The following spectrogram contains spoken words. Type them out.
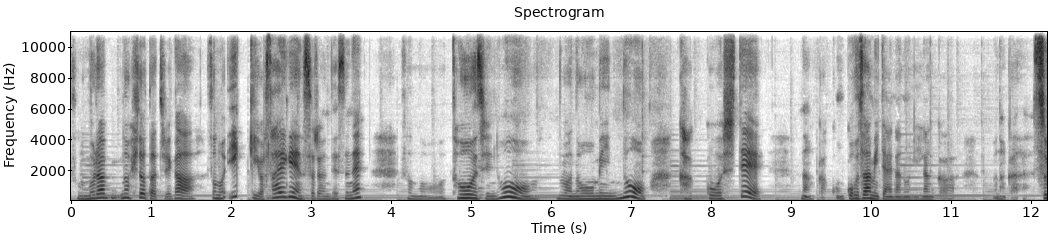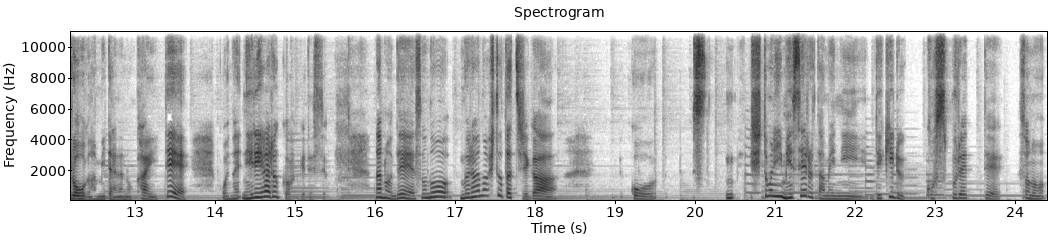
その村の人たちがその一揆を再現するんですね。その当時の、まあ、農民の格好をしてなんかこうゴザみたいなのになんかなんかスローガンみたいなのを書いてこう練り歩くわけですよ。なのでその村の人たちがこう人に見せるためにできるコスプレってその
